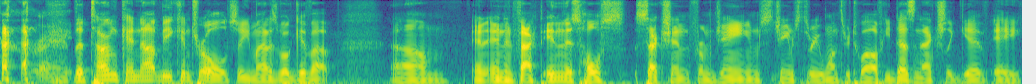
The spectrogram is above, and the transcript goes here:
right the tongue cannot be controlled, so you might as well give up. Um, and, and in fact, in this whole s- section from James, James three one through twelve, he doesn't actually give a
